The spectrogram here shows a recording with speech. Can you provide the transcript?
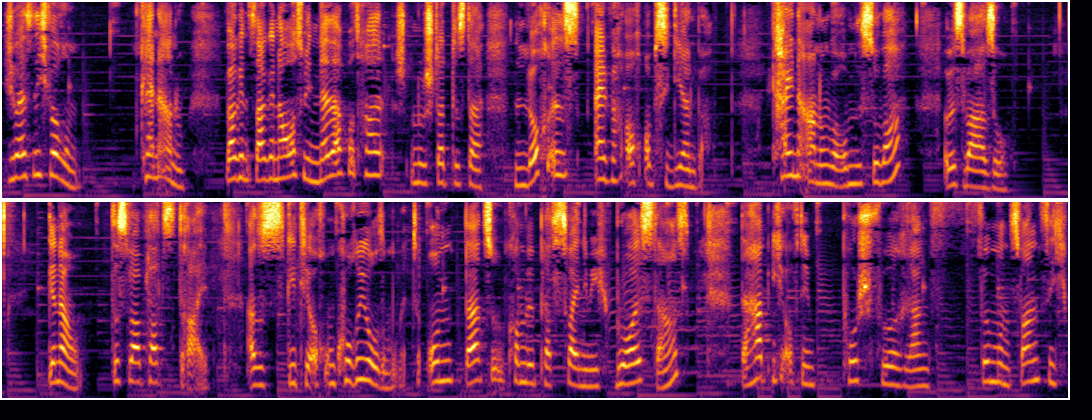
Ich weiß nicht warum keine Ahnung. War, sah genau aus wie ein Netherportal, nur statt dass da ein Loch ist, einfach auch Obsidian war. Keine Ahnung, warum das so war, aber es war so. Genau, das war Platz 3. Also es geht hier auch um kuriose Momente. Und dazu kommen wir Platz 2, nämlich Brawl Stars. Da habe ich auf dem Push für Rang 25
